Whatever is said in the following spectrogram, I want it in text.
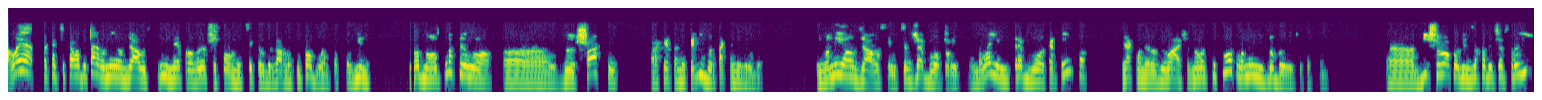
Але така цікава деталь, вони його взяли стрій, не провівши повний цикл державних випробувань. Тобто він жодного пострілу е, з шахти ракетами калібр так і не зробив. І вони його взяли стрій. Це вже було порушено. Але їм треба була картинка, як вони розвивають Чорноморський флот, вони і зробили цю картинку. Е, більше року він знаходиться в строї,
